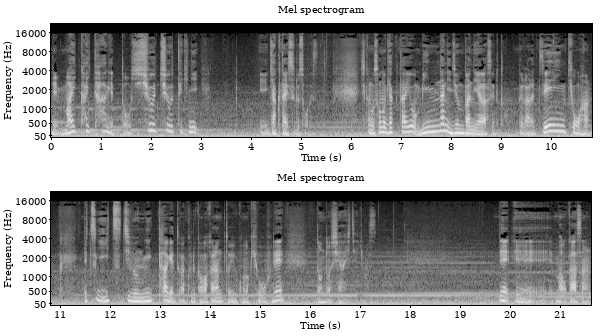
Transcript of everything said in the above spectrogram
で毎回ターゲットを集中的に虐待するそうです。しかもその虐待をみんなに順番にやらせると。だから全員共犯。で次いつ自分にターゲットが来るかわからんというこの恐怖でどんどん支配していきます。で、えー、まあ、お母さん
